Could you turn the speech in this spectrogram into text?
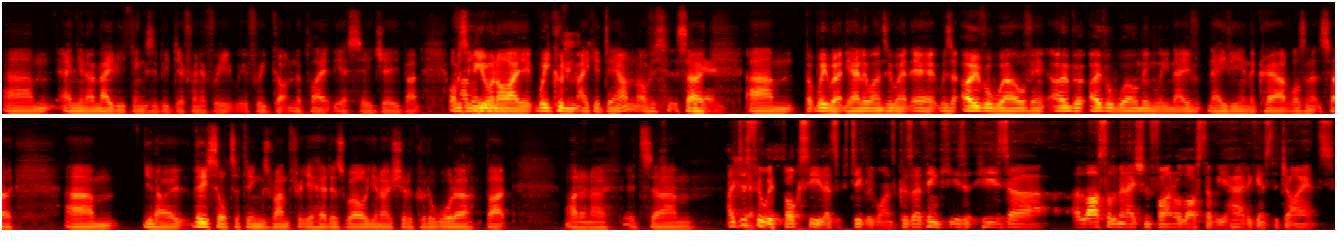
Um, and you know maybe things would be different if we if we'd gotten to play at the SCG. But obviously I mean, you and I we couldn't make it down. Obviously, so yeah. um, but we weren't the only ones who weren't there. It was overwhelming, over, overwhelmingly navy in the crowd, wasn't it? So. Um, you know, these sorts of things run through your head as well. You know, shoulda, coulda, woulda. But I don't know. It's. um I just yeah. feel with Foxy that's a particular one because I think he's he's uh, a last elimination final loss that we had against the Giants.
